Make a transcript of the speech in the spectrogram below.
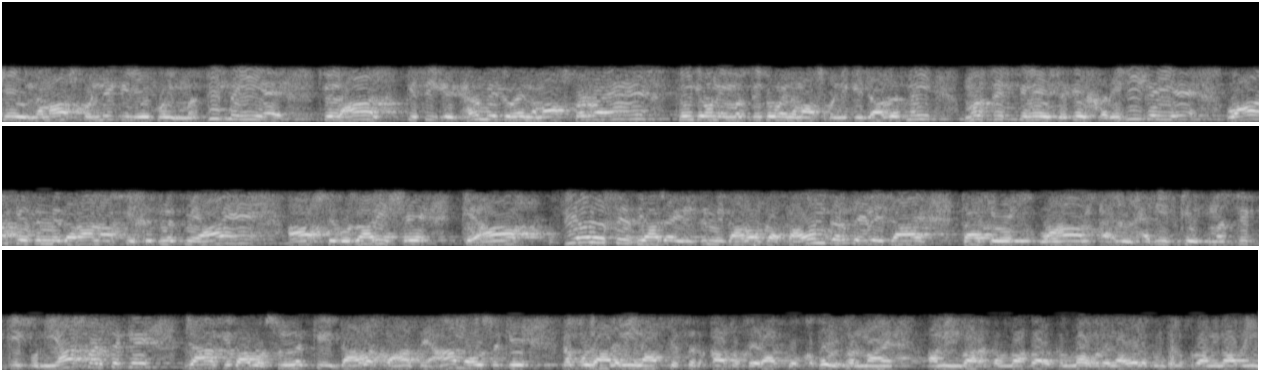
کے نماز پڑھنے کے لیے کوئی مسجد نہیں ہے۔ فی الحال کسی کے گھر میں جو ہے نماز پڑھ رہے ہیں، کیونکہ انہیں مسجدوں میں نماز پڑھنے کی اجازت نہیں۔ مسجد کے لیے جگہ خریدی گئی ہے۔ وہاں کے ذمہ داران آپ کی خدمت میں آئے ہیں۔ آپ سے گزارش ہے کہ آپ زیادہ سے زیادہ ان ذمہ داروں کا تعاون کرتے ہوئے جائیں تاکہ وہاں اہل الحدیث کی ایک مسجد کی بنیاد پڑ سکے، جہاں کتاب و سنت کی دعوت وہاں سے عام ہو سکے۔ رب العالمین آپ کے صدقات و خیرات کو قبول فرمائے۔ امین بارک اللہ بارک اللہ لنا ولکم فی القرآن العظیم۔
